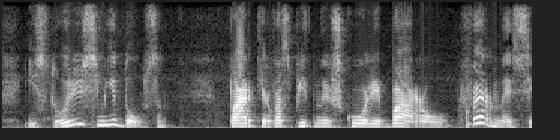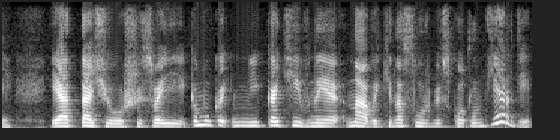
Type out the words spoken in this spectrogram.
– историю семьи Доусон. Паркер, воспитанный в школе Барроу в Фернессе и оттачивавший свои коммуникативные навыки на службе в Скотланд-Ярде,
